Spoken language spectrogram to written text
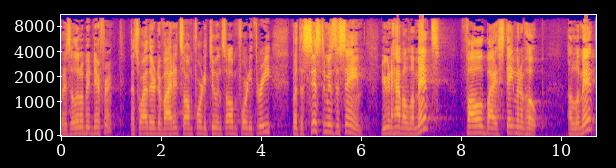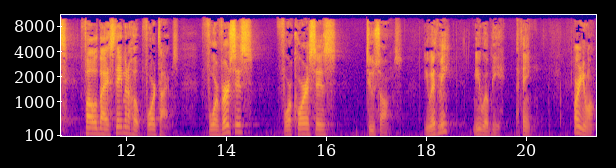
but it's a little bit different. That's why they're divided, Psalm 42 and Psalm 43. But the system is the same. You're going to have a lament followed by a statement of hope. A lament followed by a statement of hope four times. Four verses, four choruses, two psalms. You with me? You will be, I think. Or you won't.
